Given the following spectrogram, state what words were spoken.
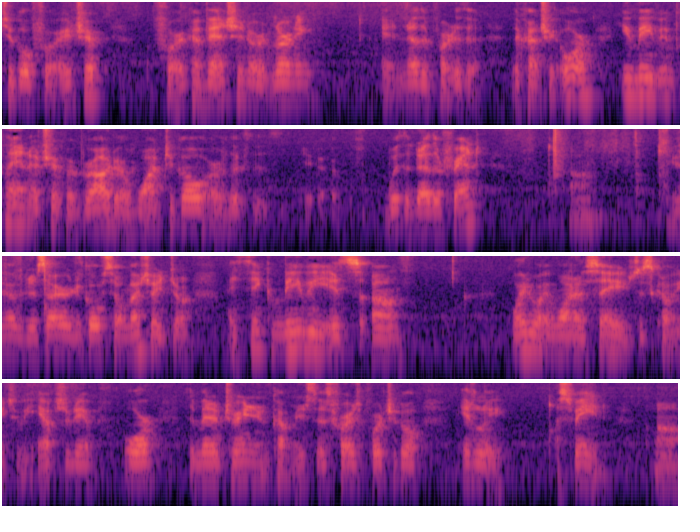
to go for a trip for a convention or learning in another part of the, the country, or you may even plan a trip abroad or want to go or look with another friend. Um, you have a desire to go so much. I don't. I think maybe it's. Um, why do I want to say just coming to me Amsterdam or the Mediterranean companies as far as Portugal, Italy, Spain, uh,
